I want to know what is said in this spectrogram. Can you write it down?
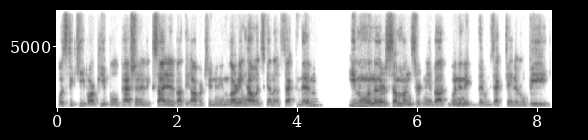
was to keep our people passionate, excited about the opportunity and learning how it's going to affect them, even when there's some uncertainty about when the exact date it'll be,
